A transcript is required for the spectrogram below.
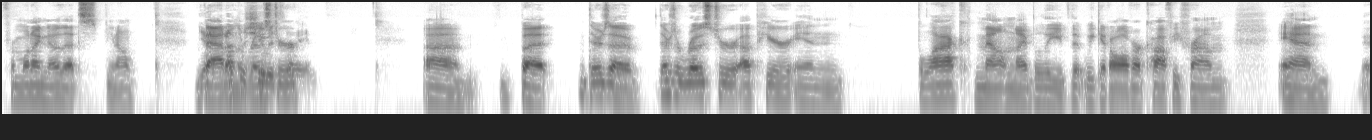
from what I know, that's, you know, Yeah, bad on the what she was roaster. Um, but there's a there's a roaster up here in Black Mountain, I believe, that we get all of our coffee from, and uh,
